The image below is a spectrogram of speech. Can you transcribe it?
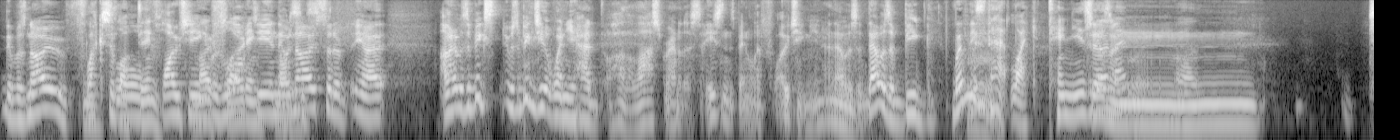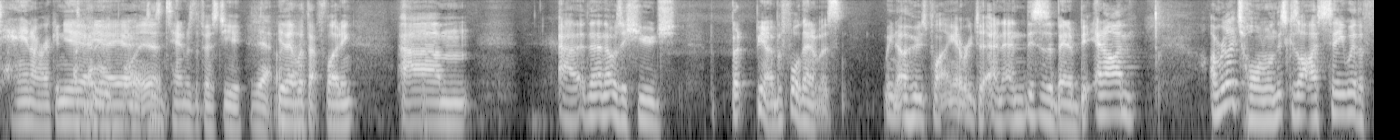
there was no flexible floating. No it was locked in. There was no sort of you know. I mean, it was a big it was a big deal when you had oh the last round of the season's been left floating. You know that was a, that was a big When was that? Like 10 years ago, maybe? Ten, I reckon. Yeah, yeah, yeah. yeah. 2010 was the first year. Yeah, yeah, they left that floating. Um, uh, and that was a huge. But you know, before then it was we know who's playing every day, and and this has been a bit. And I'm I'm really torn on this because I see where the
